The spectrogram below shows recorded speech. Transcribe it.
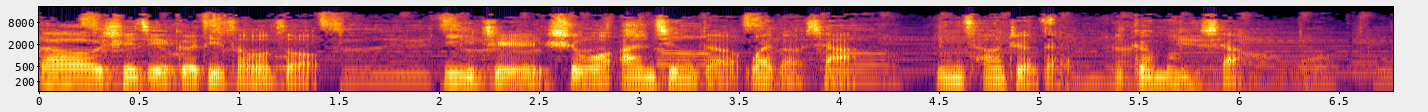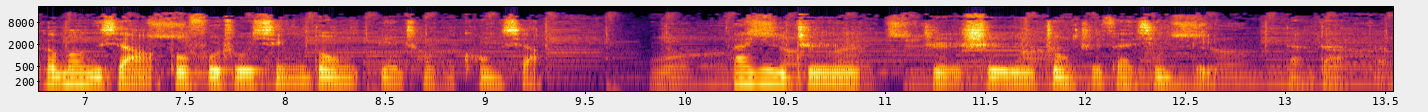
到世界各地走走，一直是我安静的外表下隐藏着的一个梦想。可梦想不付出行动，变成了空想。它一直只是种植在心里，淡淡的。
